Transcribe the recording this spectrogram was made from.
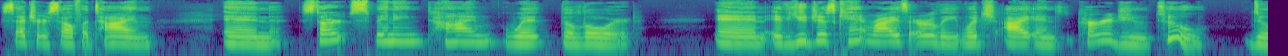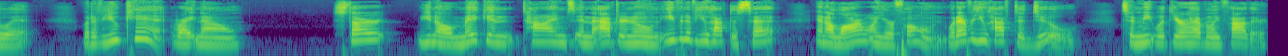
set yourself a time and start spending time with the Lord. And if you just can't rise early, which I encourage you to do it, but if you can't right now, start you know, making times in the afternoon, even if you have to set an alarm on your phone, whatever you have to do to meet with your heavenly father.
